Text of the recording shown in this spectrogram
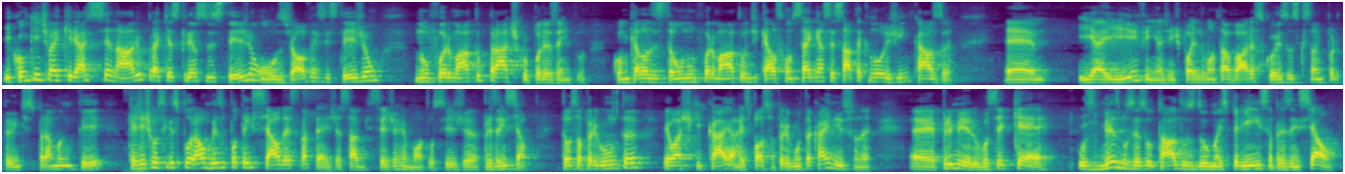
e como que a gente vai criar esse cenário para que as crianças estejam, ou os jovens estejam, num formato prático, por exemplo. Como que elas estão num formato onde elas conseguem acessar a tecnologia em casa. É, e aí, enfim, a gente pode levantar várias coisas que são importantes para manter, que a gente consiga explorar o mesmo potencial da estratégia, sabe? Seja remota ou seja presencial. Então, essa pergunta, eu acho que cai, a resposta à pergunta cai nisso, né? É, primeiro, você quer os mesmos resultados de uma experiência presencial?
